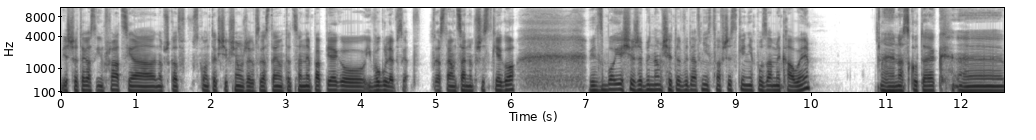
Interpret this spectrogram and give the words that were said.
jeszcze teraz inflacja, na przykład w kontekście książek wzrastają te ceny papieru i w ogóle wzrastają ceny wszystkiego. Więc boję się, żeby nam się te wydawnictwa wszystkie nie pozamykały na skutek e,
